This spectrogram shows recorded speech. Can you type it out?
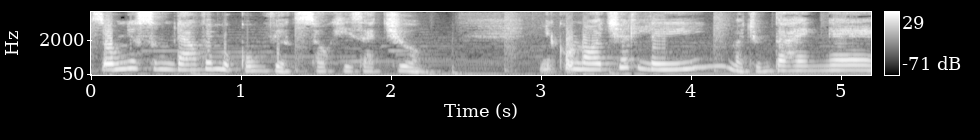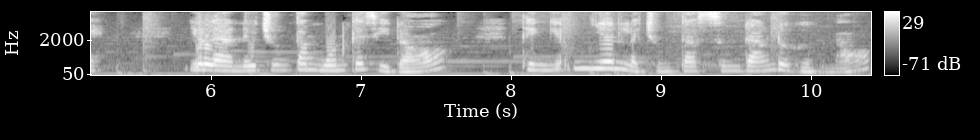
giống như xứng đáng với một công việc sau khi ra trường những câu nói triết lý mà chúng ta hay nghe. Như là nếu chúng ta muốn cái gì đó, thì nghiễm nhiên là chúng ta xứng đáng được hưởng nó.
